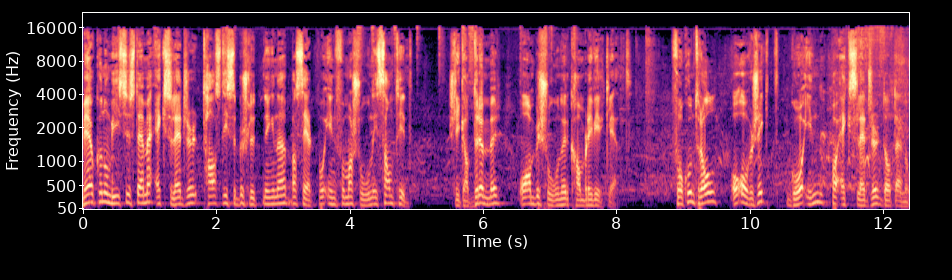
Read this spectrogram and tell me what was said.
Med økonomisystemet X-Leger tas disse beslutningene basert på informasjon i samtid, slik at drømmer og ambisjoner kan bli virkelighet. Få kontroll og oversikt, gå inn på xledger.no.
